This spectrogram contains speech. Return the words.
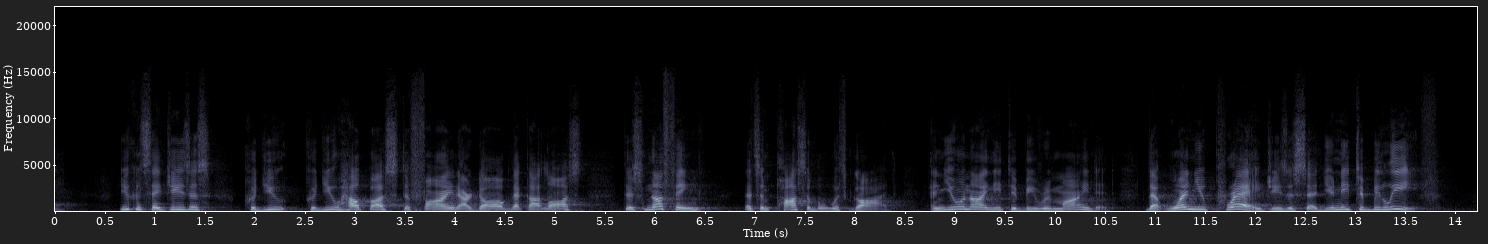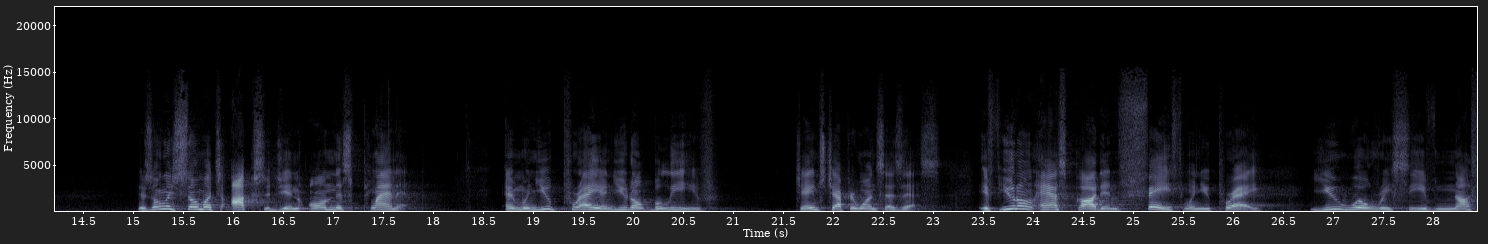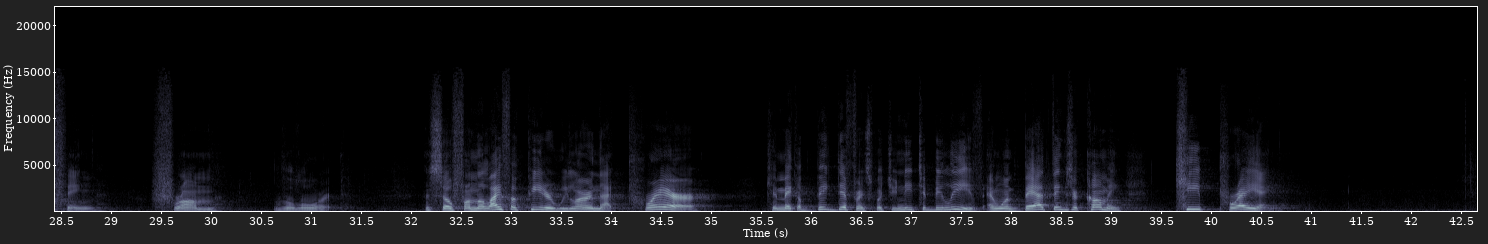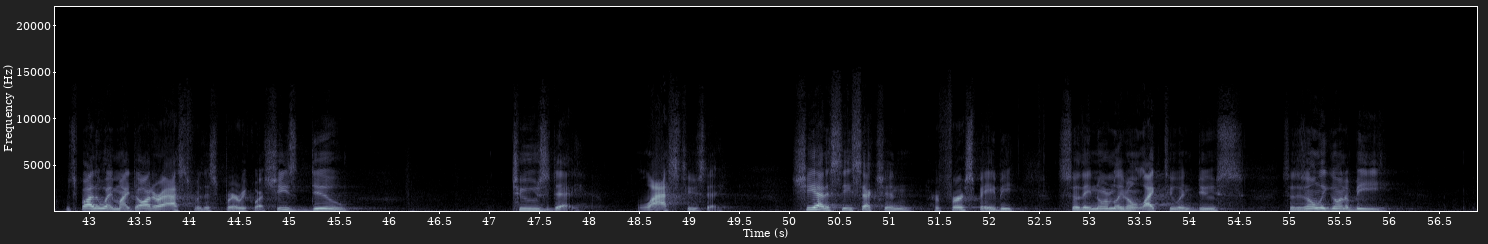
You could say, Jesus, could you, could you help us to find our dog that got lost? There's nothing that's impossible with God. And you and I need to be reminded that when you pray, Jesus said, you need to believe. There's only so much oxygen on this planet. And when you pray and you don't believe, James chapter 1 says this if you don't ask God in faith when you pray, you will receive nothing from the Lord. And so, from the life of Peter, we learn that prayer can make a big difference, but you need to believe. And when bad things are coming, keep praying. Which, by the way, my daughter asked for this prayer request. She's due Tuesday, last Tuesday. She had a C section, her first baby, so they normally don't like to induce. So there's only going to be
